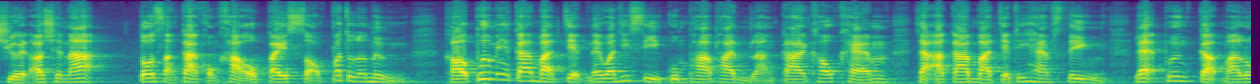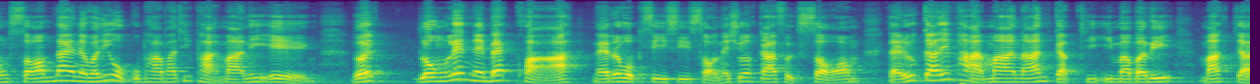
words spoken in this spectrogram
เฉือนเอาชนะต้นสังกัดของเขาไป 2 ประตูต่อหนึ่งเขาเพิ่งมีอาการบาดเจ็บในวันที่ 4 กุมภาพันธ์หลังการเข้าแคมป์จากอาการบาดเจ็บที่แฮมสตริง และเพิ่งกลับมาลงซ้อมได้ในวันที่ 6 กุมภาพันธ์ที่ผ่านมานี่เอง โดย ลงเล่นในแบ็คขวาในระบบ 4-4-2 ในช่วงการฝึกซ้อม แต่ฤดูกาลที่ผ่านมานั้นกับทีอิมาบาริ มักจะ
